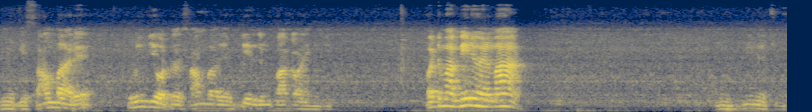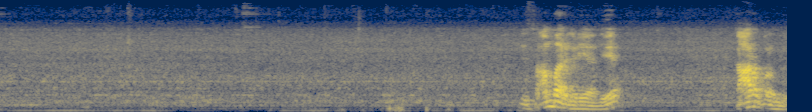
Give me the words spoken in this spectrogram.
இன்னைக்கு சாம்பார் குறிஞ்சி ஹோட்டல் சாம்பார் எப்படி இருக்குன்னு பார்க்க இன்னைக்கு. பட்டுமா மீன் வேணுமா? ம் மீன் வச்சுக்கோ. இது சாம்பார் கிடையாது. காரக்குழம்பு.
